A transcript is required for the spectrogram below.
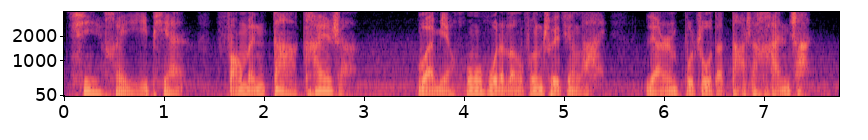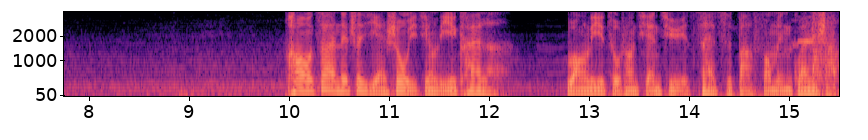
漆黑一片，房门大开着，外面呼呼的冷风吹进来，两人不住的打着寒颤。好在那只野兽已经离开了，王丽走上前去，再次把房门关上，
